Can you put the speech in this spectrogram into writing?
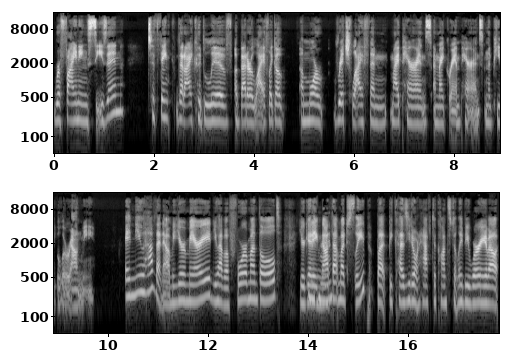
refining season to think that I could live a better life, like a, a more rich life than my parents and my grandparents and the people around me. And you have that now. I mean, you're married, you have a four month old, you're getting mm-hmm. not that much sleep, but because you don't have to constantly be worrying about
